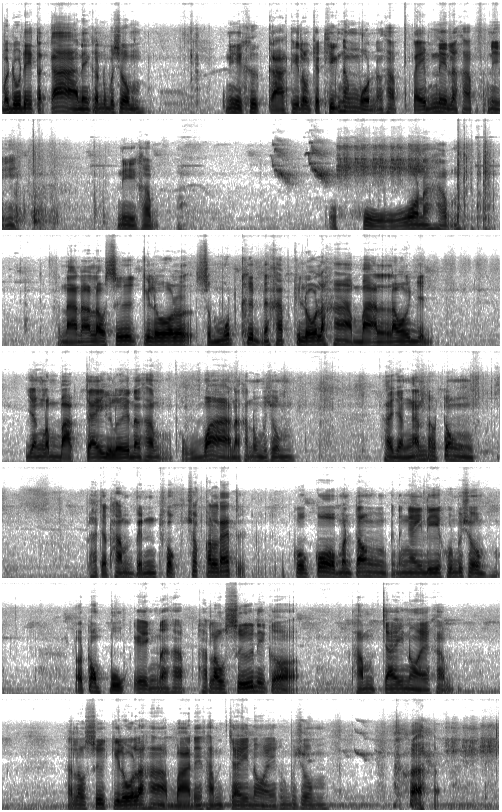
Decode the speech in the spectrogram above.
มาดูในตะกร้าเนี่ยครับท่านผู้ชม นี่คือกากที่เราจะทิ้งทั้งหมดนะครับ เต็มนี่แหละครับ นี่นี่ครับโอ้โหนะครับขนาดเราซื้อกิโลสมมุติขึ้นนะครับ กิโลละห้าบาทเรายังลำบากใจอยู่เลยนะครับ ผมว่านะครับท่านผู้ชม ถ้าอย่างนั้นเราต้อง ถ้าจะทำเป็นพวกช็อกโกแลตโกโก้มันต้องยังไงดีคุณผู้ชม เราต้องปลูกเองนะครับ ถ้าเราซื้อนี่ก็ทำใจหน่อยครับ ถ้าเราซื้อกิโลละห้าบาทเนี่ยทำใจหน่อยคุณผู้ชม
